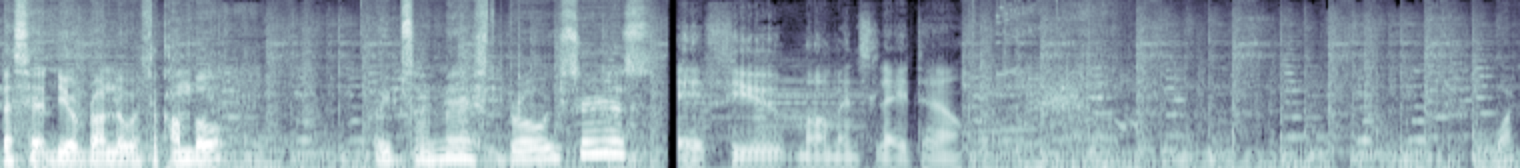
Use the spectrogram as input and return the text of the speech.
Let's hit Dio Brando with a combo. Oh, Oops, I missed, bro. Are you serious? A few moments later. What?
